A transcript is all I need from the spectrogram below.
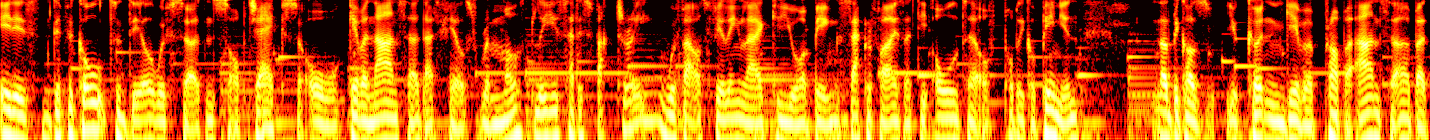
it is difficult to deal with certain subjects or give an answer that feels remotely satisfactory without feeling like you are being sacrificed at the altar of public opinion, not because you couldn't give a proper answer, but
